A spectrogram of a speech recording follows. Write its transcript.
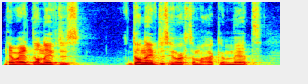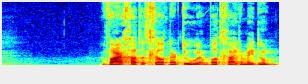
Nee, maar dan heeft dus, dan heeft dus heel erg te maken met waar gaat het geld naartoe en wat ga je ermee doen?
